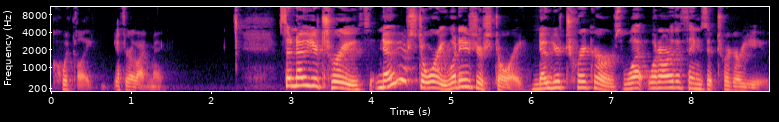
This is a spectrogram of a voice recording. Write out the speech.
quickly if you're like me. So know your truth. Know your story. What is your story? Know your triggers. What what are the things that trigger you?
